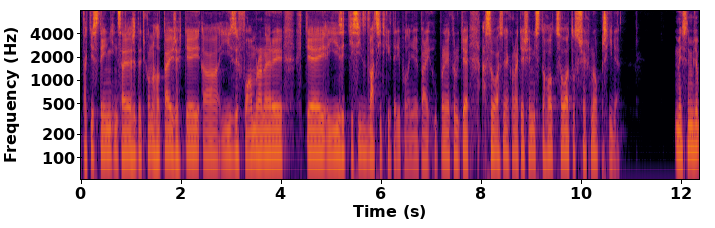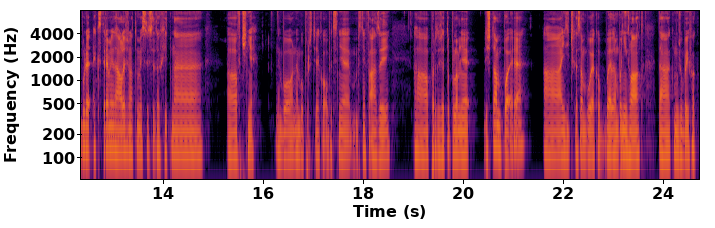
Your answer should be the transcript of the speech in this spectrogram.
tak ti stejní insideři teď hltají, že chtějí uh, Yeezy foam runnery, chtějí Yeezy 1020, který podle mě vypadají úplně krutě a jsou vlastně jako natěšení z toho, co letos všechno přijde. Myslím, že bude extrémně záležet na tom, jestli se to chytne uh, v Číně, nebo, nebo prostě jako obecně, obecně v Ázii, uh, protože to podle mě, když tam pojede, a jízíčka tam bude, jako bude tam po ní hlad, tak můžou být fakt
